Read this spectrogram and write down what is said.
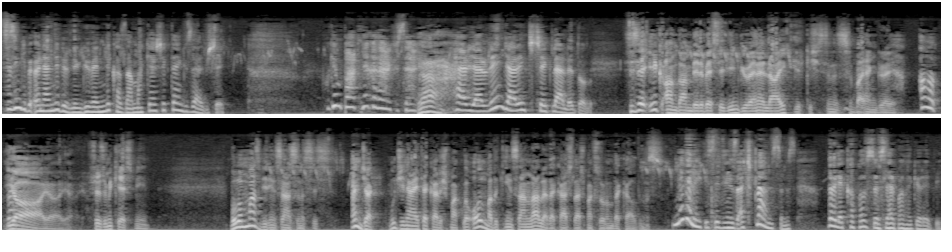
Sizin gibi önemli birinin güvenini kazanmak gerçekten güzel bir şey. Bugün park ne kadar güzel. Ya. Her yer rengarenk çiçeklerle dolu. Size ilk andan beri beslediğim güvene layık bir kişisiniz Bayan Gray. Ama ben... Yo yo yo sözümü kesmeyin. Bulunmaz bir insansınız siz. Ancak bu cinayete karışmakla olmadık insanlarla da karşılaşmak zorunda kaldınız. Ne demek istediğinizi açıklar mısınız? Böyle kapalı sözler bana göre değil.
